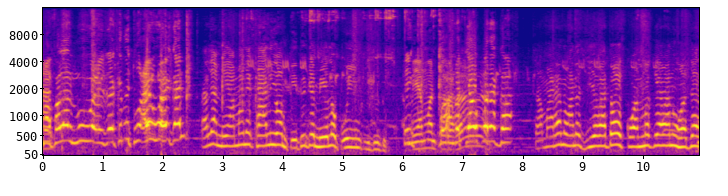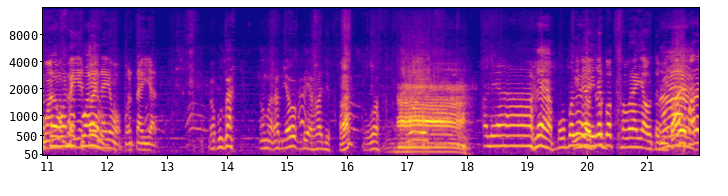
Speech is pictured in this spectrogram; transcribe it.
મફલાલ હું રાખી દઉં, તું આવ્યો હોય કાન અલ્યા મહેમાને ખાલી આમ કીધું કે મેલો ફૂઈ કીધું તું. મહેમાન કોણ તમારા નું આને જે વાત હોય કોનમાં કેવાનું હજાર વાપરતા યાર. બાપુભા અમારા બે હા? લે એને આવો તમે. હા. મારે મારે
